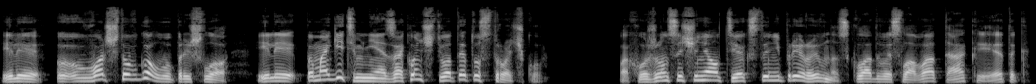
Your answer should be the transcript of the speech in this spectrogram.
или «Вот что в голову пришло!» или «Помогите мне закончить вот эту строчку». Похоже, он сочинял тексты непрерывно, складывая слова так и этак.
